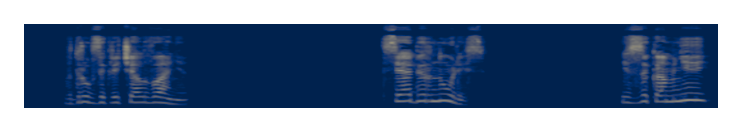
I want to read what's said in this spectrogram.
— вдруг закричал Ваня. Все обернулись. Из-за камней,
